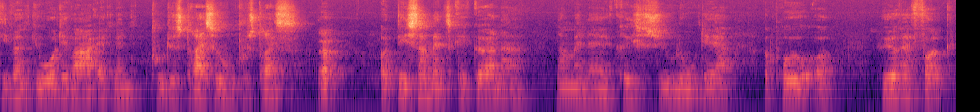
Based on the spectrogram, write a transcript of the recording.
det man gjorde, det var, at man puttede stress oven på stress. Ja. Og det, som man skal gøre, når, når man er krisepsykolog, det er at prøve at høre, hvad folk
